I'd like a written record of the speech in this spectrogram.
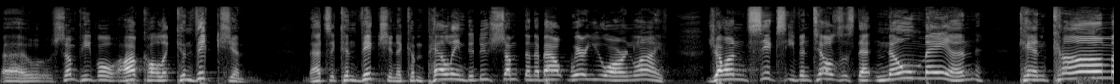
Uh, some people, I'll call it conviction. That's a conviction, a compelling to do something about where you are in life. John 6 even tells us that no man can come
